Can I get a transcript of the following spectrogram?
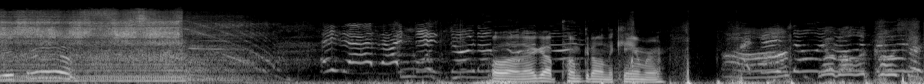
You're through. Hey, Dad. I did do it. Hold on, I got pumpkin on the camera. I did do it. No, go look closer.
